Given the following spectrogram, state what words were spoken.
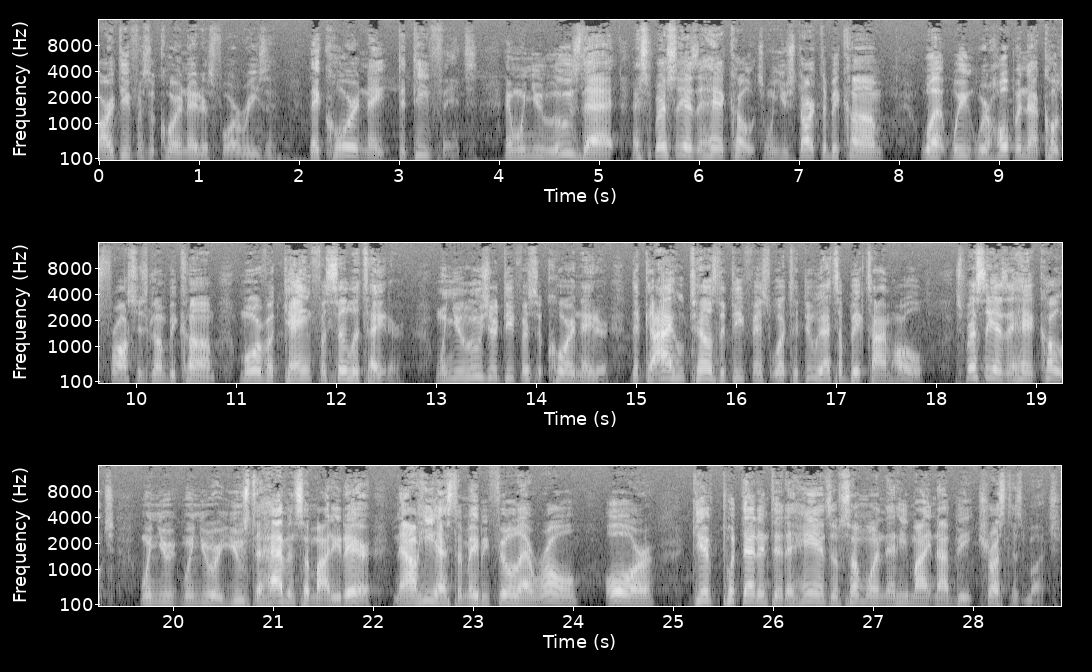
are defensive coordinators for a reason. They coordinate the defense. And when you lose that, especially as a head coach, when you start to become what we, we're hoping that Coach Frost is going to become, more of a game facilitator. When you lose your defensive coordinator, the guy who tells the defense what to do, that's a big time hole. Especially as a head coach, when you when you are used to having somebody there. Now he has to maybe fill that role or give put that into the hands of someone that he might not be trust as much.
